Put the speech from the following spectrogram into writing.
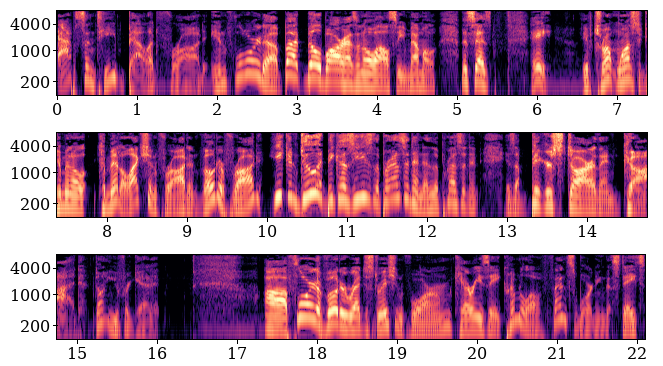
absentee ballot fraud in Florida. But Bill Barr has an OLC memo that says, hey, if Trump wants to commit, commit election fraud and voter fraud, he can do it because he's the president, and the president is a bigger star than God. Don't you forget it. Uh, Florida voter registration form carries a criminal offense warning that states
